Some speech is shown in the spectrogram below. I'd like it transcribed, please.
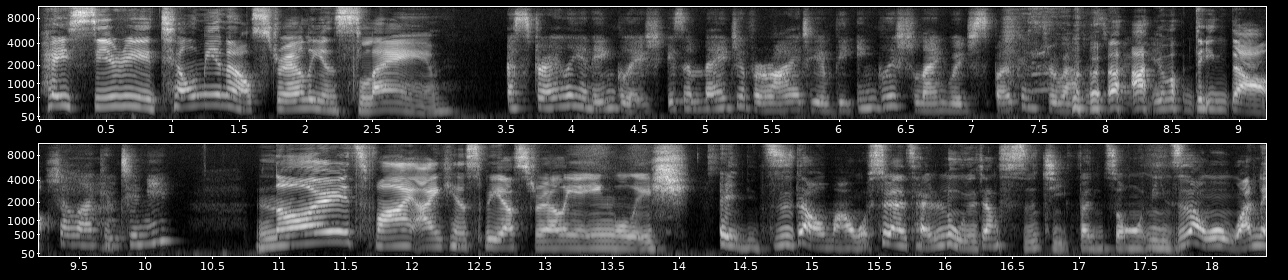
Hey Siri, tell me an Australian slang. Australian English is a major variety of the English language spoken throughout 啊，有 Australia. 没有听到 Shall I continue? ？No, it's fine. I can speak Australian English. 哎，你知道吗？我虽然才录了这样十几分钟，你知道我玩了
